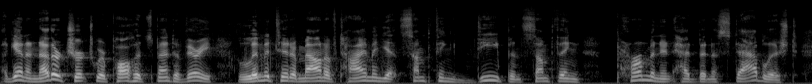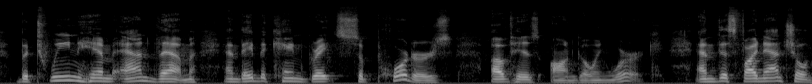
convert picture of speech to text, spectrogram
Again, another church where Paul had spent a very limited amount of time, and yet something deep and something permanent had been established between him and them, and they became great supporters of his ongoing work. And this financial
